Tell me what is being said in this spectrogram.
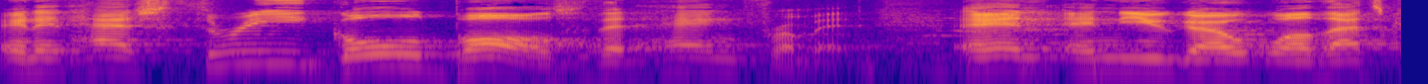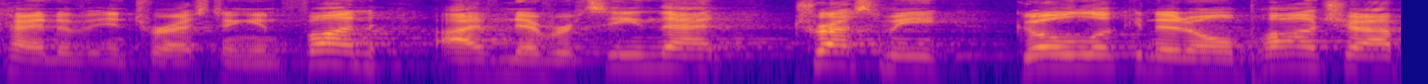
and it has three gold balls that hang from it. And, and you go, well, that's kind of interesting and fun. I've never seen that. Trust me, go look in an old pawn shop,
